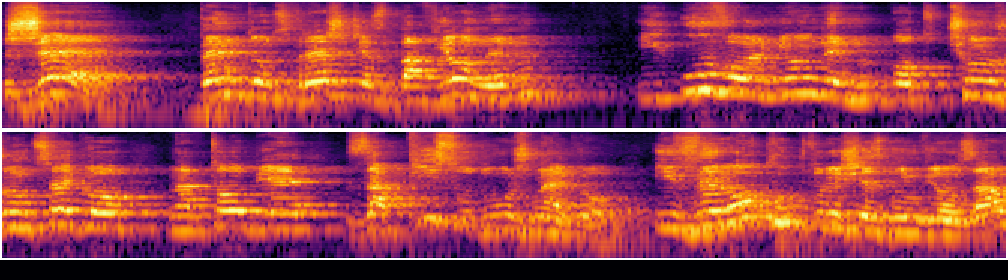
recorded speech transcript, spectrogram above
że będąc wreszcie zbawionym i uwolnionym od ciążącego na tobie zapisu dłużnego i wyroku, który się z nim wiązał,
